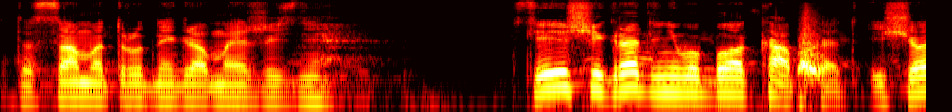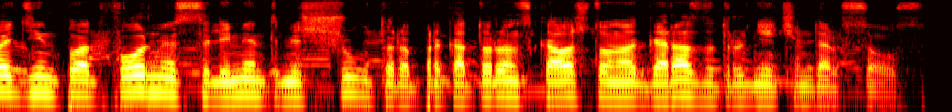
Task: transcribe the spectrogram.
Это самая трудная игра в моей жизни. Следующая игра для него была Cuphead. Еще один платформер с элементами шутера, про который он сказал, что она гораздо труднее, чем Dark Souls.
